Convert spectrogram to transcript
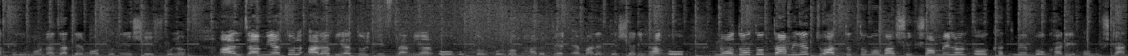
আখেরি মোনাজাতের মধ্য দিয়ে শেষ হল আল জামিয়াতুল আরাবিয়াতুল ইসলামিয়ার ও উত্তর পূর্ব ভারতের এমারেতে শরিহা ও নদতুত তামিরের চুয়াত্তরতম বার্ষিক সম্মেলন ও খতমে বোখারি অনুষ্ঠান।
